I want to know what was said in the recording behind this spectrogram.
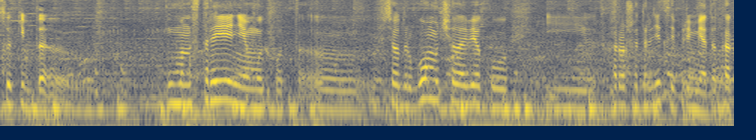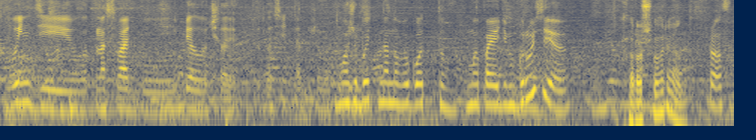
с каким-то умонастроением их вот все другому человеку и хорошая традиция и примета, как в Индии вот на свадьбу белого человека пригласить так же. вот. Может быть, на Новый год мы поедем в Грузию? Хороший вариант. Просто.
